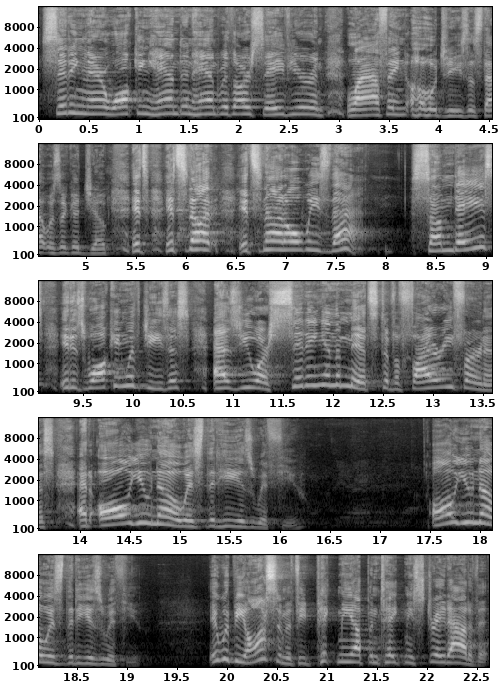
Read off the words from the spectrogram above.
sitting there walking hand in hand with our Savior and laughing, oh, Jesus, that was a good joke. It's, it's, not, it's not always that. Some days it is walking with Jesus as you are sitting in the midst of a fiery furnace, and all you know is that He is with you. All you know is that He is with you. It would be awesome if He'd pick me up and take me straight out of it.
